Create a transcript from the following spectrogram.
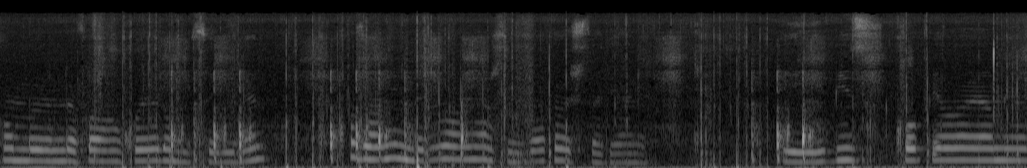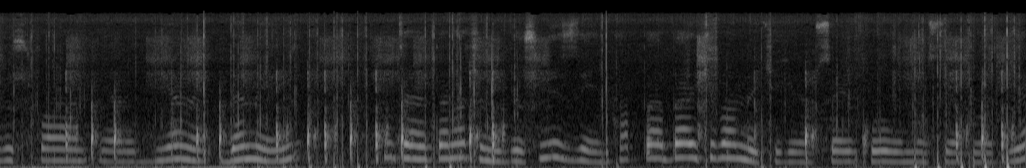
son bölümde falan koyarım bu serinin o zaman indirir oynarsınız arkadaşlar yani e, biz kopyalayamıyoruz falan yani diyeme, demeyin İnternetten açın videosunu izleyin. Hatta belki ben de çekerim save kurulum nasıl yapılır diye.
